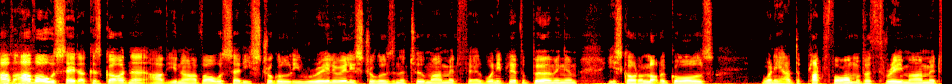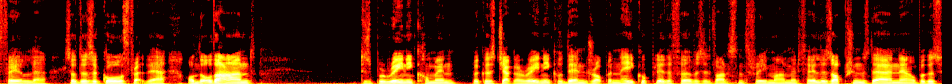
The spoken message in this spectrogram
I've I've always said because Gardner, I've, you know, I've always said he struggled. He really, really struggles in the two-man midfield. When he played for Birmingham, he scored a lot of goals when he had the platform of a three-man midfielder. So there's a goal threat there. On the other hand, does Borini come in because Giaccherini could then drop and he could play the furthest advanced in three-man midfield? There's options there now because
